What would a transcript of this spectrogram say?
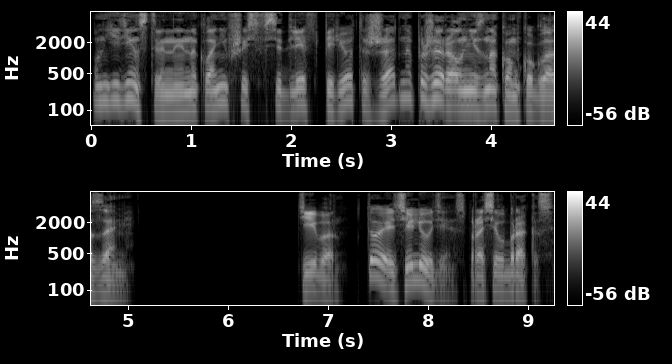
Он единственный, наклонившись в седле вперед, жадно пожирал незнакомку глазами. «Тибор, кто эти люди?» — спросил Бракос.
